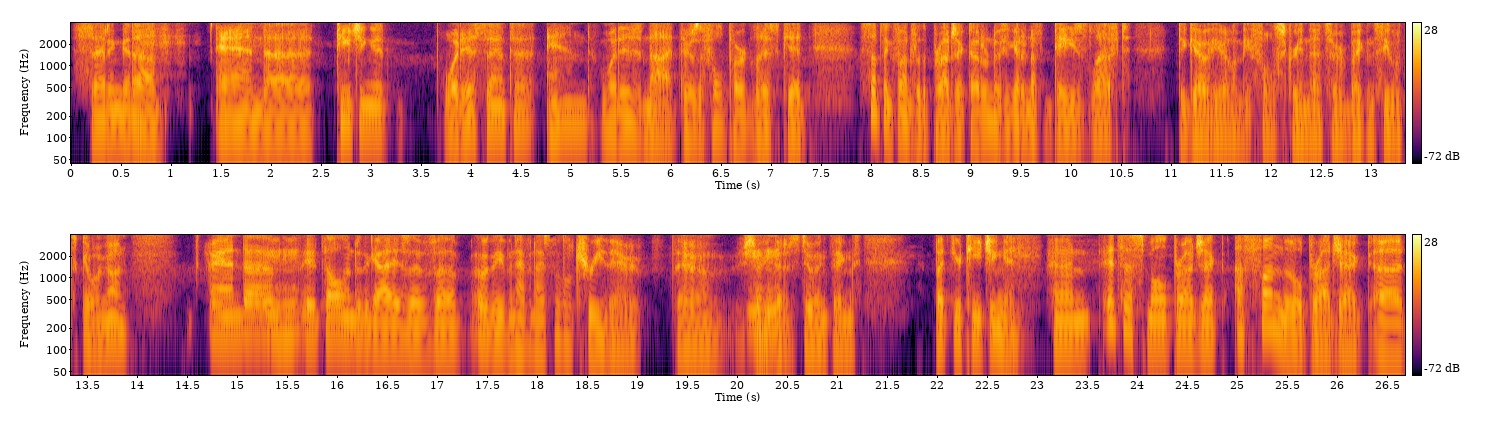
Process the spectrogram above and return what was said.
setting it up, and uh, teaching it what is Santa and what is not. There's a full part list kit. Something fun for the project. I don't know if you got enough days left to go here. Let me full screen that so everybody can see what's going on. and uh, it's all under the guise of uh, oh, they even have a nice little tree there, there um, show you that it's doing things. But you're teaching it, and it's a small project, a fun little project, uh,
